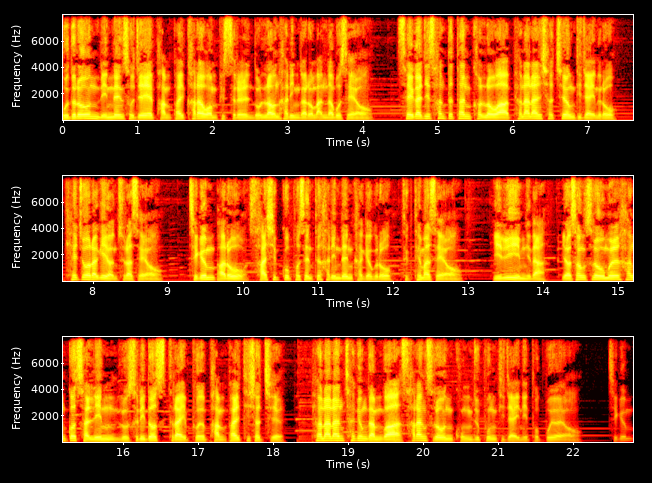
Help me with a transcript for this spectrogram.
부드러운 린넨 소재의 반팔 카라 원피스를 놀라운 할인가로 만나보세요. 세 가지 산뜻한 컬러와 편안한 셔츠형 디자인으로 캐주얼하게 연출하세요. 지금 바로 49% 할인된 가격으로 득템하세요. 1위입니다. 여성스러움을 한껏 살린 루스리더 스트라이프 반팔 티셔츠. 편안한 착용감과 사랑스러운 공주풍 디자인이 돋보여요. 지금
